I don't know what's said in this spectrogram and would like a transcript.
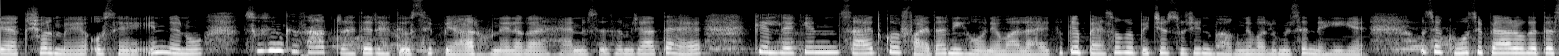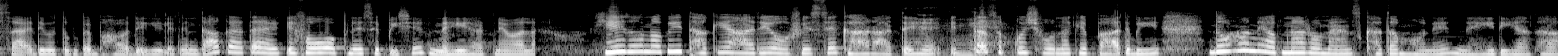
एक्चुअल में उसे इन दिनों सुजन के साथ रहते रहते उससे प्यार होने लगा है। हैन उसे समझाता है कि लेकिन शायद कोई फ़ायदा नहीं होने वाला है, क्योंकि पैसों के पीछे सुजिन भागने वालों में से नहीं है। उसे खूह से प्यार हो गया तो शायद ही वो तुम पे भाव देगी, लेकिन दा कहता है कि वो अपने से पीछे नहीं हटने वाला। ये दोनों भी थके हारे ऑफ़िस से घर आते हैं। इतना सब कुछ होने के बाद भी दोनों ने अपना रोमांस ख़त्म होने नहीं दिया था।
